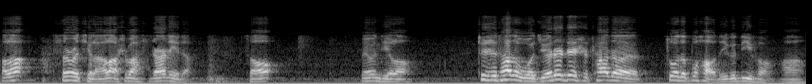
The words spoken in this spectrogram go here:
好了，server 起来了是吧？started，走，没问题了。这是它的，我觉得这是它的做的不好的一个地方啊。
